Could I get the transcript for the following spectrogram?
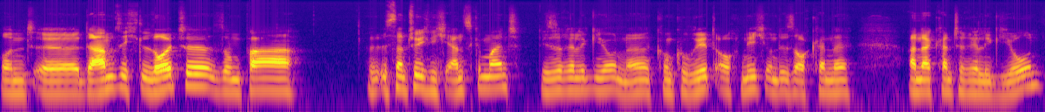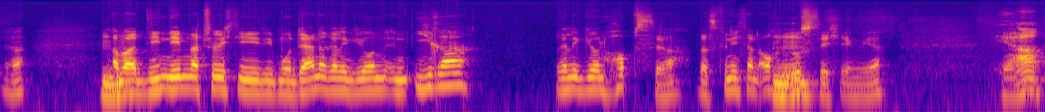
Und äh, da haben sich Leute, so ein paar, das ist natürlich nicht ernst gemeint, diese Religion, ne? konkurriert auch nicht und ist auch keine anerkannte Religion, ja. Mhm. Aber die nehmen natürlich die, die moderne Religion in ihrer Religion hops, ja. Das finde ich dann auch Mhm. lustig irgendwie, ja.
